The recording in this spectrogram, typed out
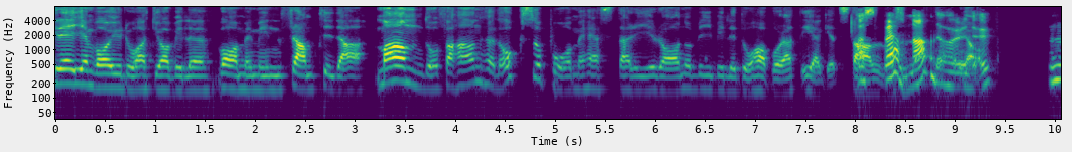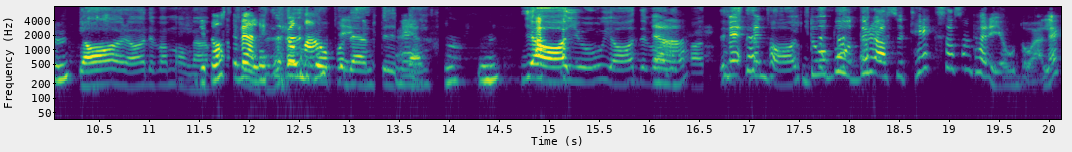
grejen var ju då att jag ville vara med min framtida man då, för han höll också på med hästar i Iran och vi ville då ha vårt eget stall. Vad spännande, hör ja. du. Mm. Ja, ja, det var många. Det låter väldigt romantiskt. Då på den tiden. Mm. Mm. Ja, jo, ja, det var ja. romantiskt men, men då bodde du alltså i Texas en period då, eller?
